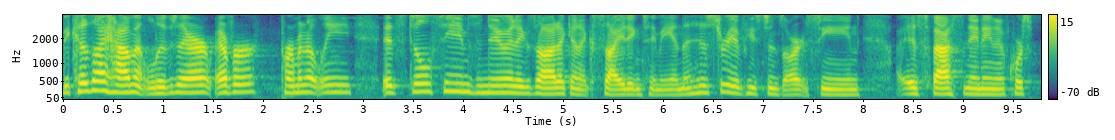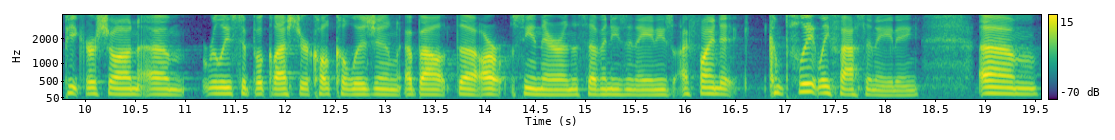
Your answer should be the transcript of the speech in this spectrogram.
because I haven't lived there ever permanently, it still seems new and exotic and exciting to me. And the history of Houston's art scene is fascinating. And of course, Pete Gershon um, released a book last year called Collision about the art scene there in the 70s and 80s. I find it completely fascinating. Um,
